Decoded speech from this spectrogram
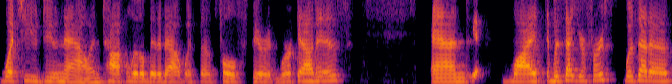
what you do now and talk a little bit about what the full spirit workout is and yeah. why was that your first was that a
